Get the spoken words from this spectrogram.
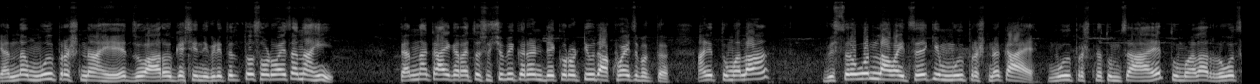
यांना मूळ प्रश्न आहे जो आरोग्याशी निगडीत तो सोडवायचा नाही. त्यांना काय करायचं? सुशोभीकरण डेकोरेटिव्ह दाखवायचं फक्त. आणि तुम्हाला विसरवून लावायचं आहे की मूळ प्रश्न काय? मूळ प्रश्न तुमचा आहे तुम्हाला रोज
